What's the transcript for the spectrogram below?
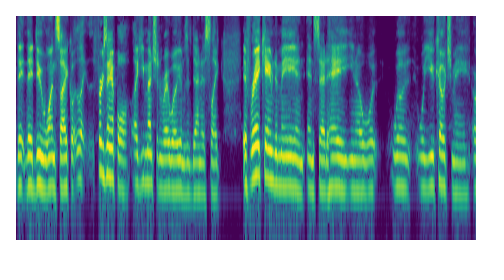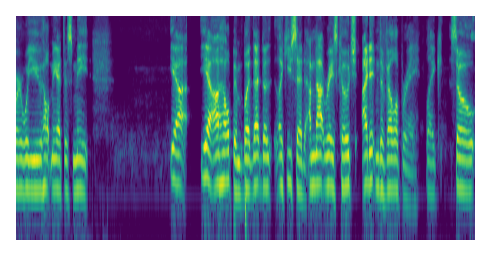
they, they do one cycle. Like for example, like you mentioned Ray Williams and Dennis, like if Ray came to me and, and said, Hey, you know, what, will, will you coach me or will you help me at this meet? Yeah. Yeah, I'll help him. But that does, like you said, I'm not Ray's coach. I didn't develop Ray. Like, so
